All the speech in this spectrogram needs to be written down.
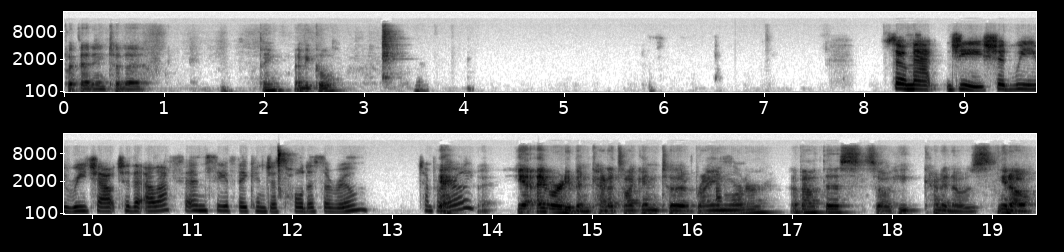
put that into the thing. That'd be cool. So Matt G, should we reach out to the LF and see if they can just hold us a room temporarily? Yeah, yeah I've already been kind of talking to Brian awesome. Warner about this. So he kind of knows, you know,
